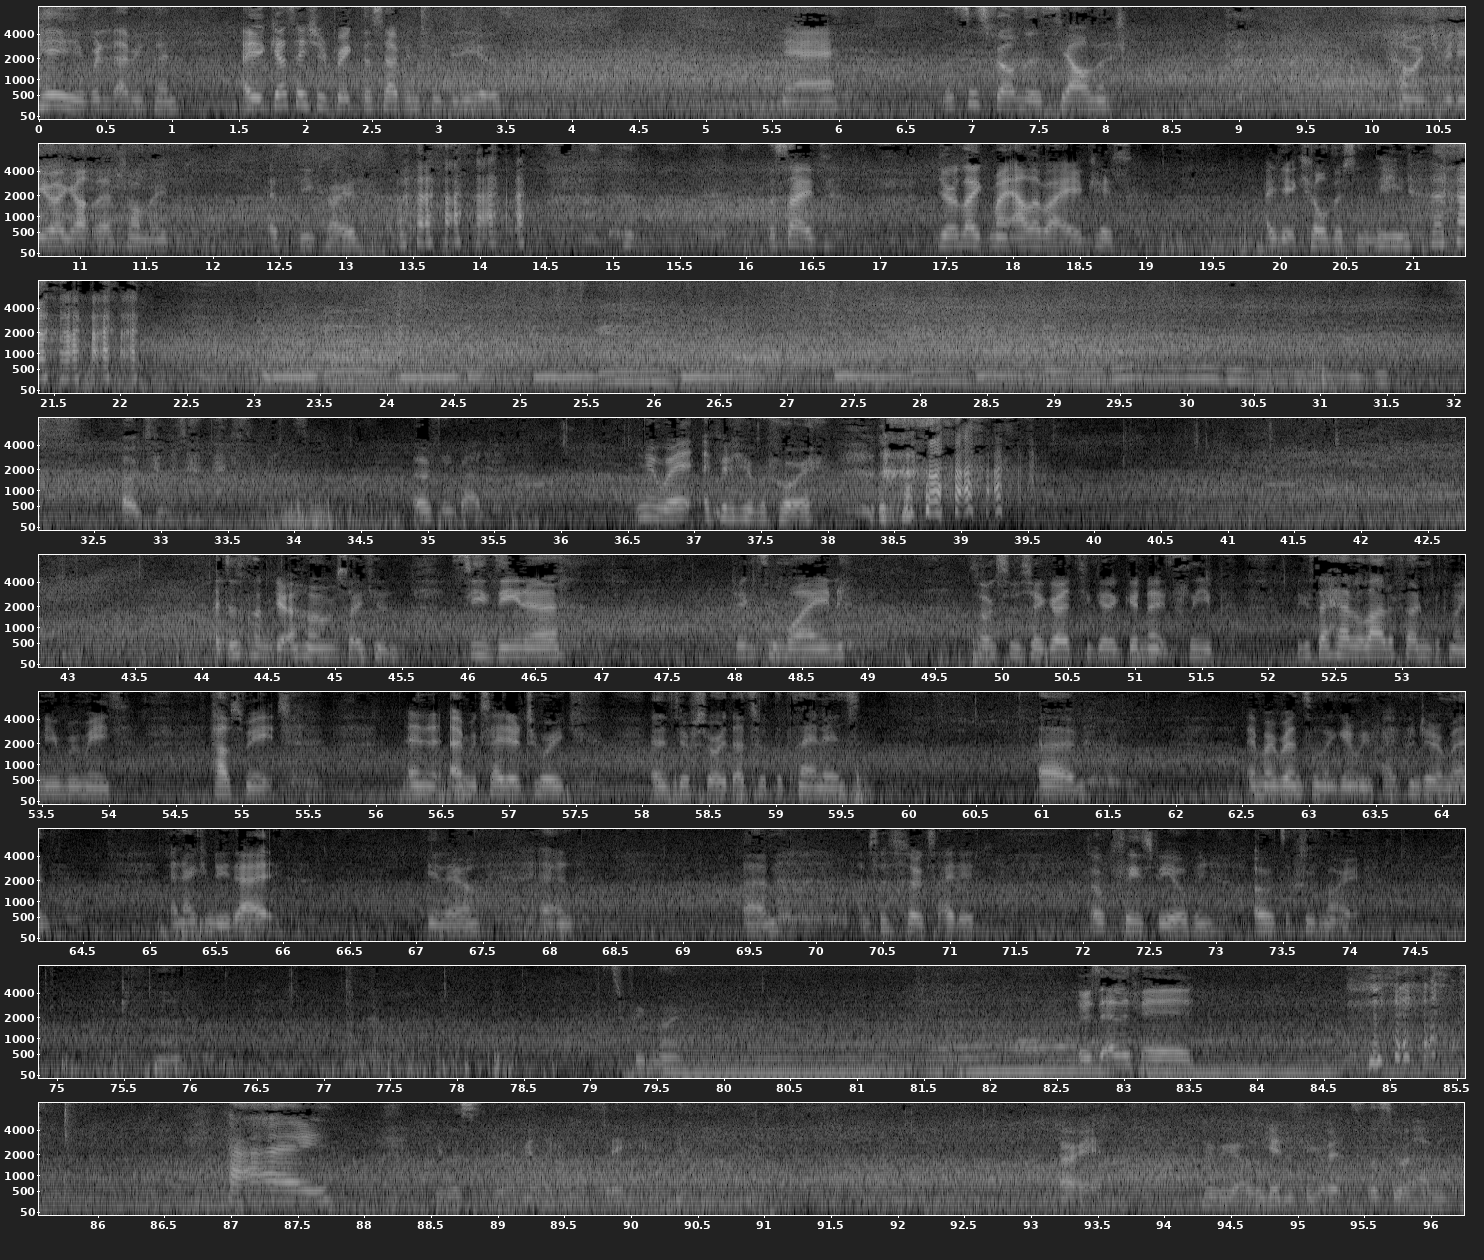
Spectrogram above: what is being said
Hey, wouldn't that be fun? I guess I should break this up in two videos. Nah. Let's just film this, see how much how much video I got left on my SD card. Besides, you're like my alibi in case I get killed or something. Oh, thank You know what? I've been here before. I just want to get home so I can see Zena, drink some wine, smoke some cigarettes, and get a good night's sleep. Because I had a lot of fun with my new roommates, housemates, and I'm excited to work in a thrift store. That's what the plan is. Um, and my rent's only going to be 500 a month and I can do that, you know, and um, I'm so, so excited. Oh, please be open. Oh, it's a food mart. Huh? It's a food mart. There's elephant. Hi. He listens to me like I'm saying. All right. Here we go, we're getting cigarettes. Let's see what happens.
